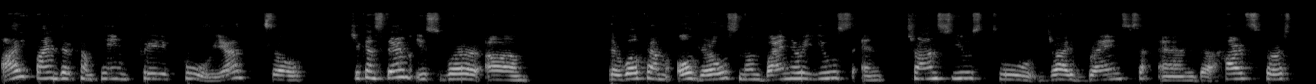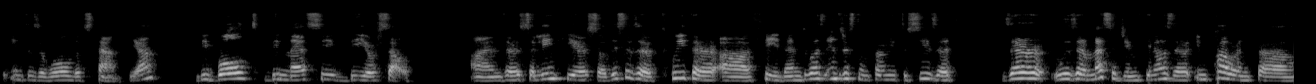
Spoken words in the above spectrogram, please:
I find their campaign pretty cool, yeah? So Chicken STEM is where um, they welcome all girls, non-binary youth, and trans youth to drive brains and uh, hearts first into the world of STEM. Yeah, be bold, be messy, be yourself. And there's a link here. So this is a Twitter uh, feed, and it was interesting for me to see that they're with their messaging. You know, they're empowering, uh,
